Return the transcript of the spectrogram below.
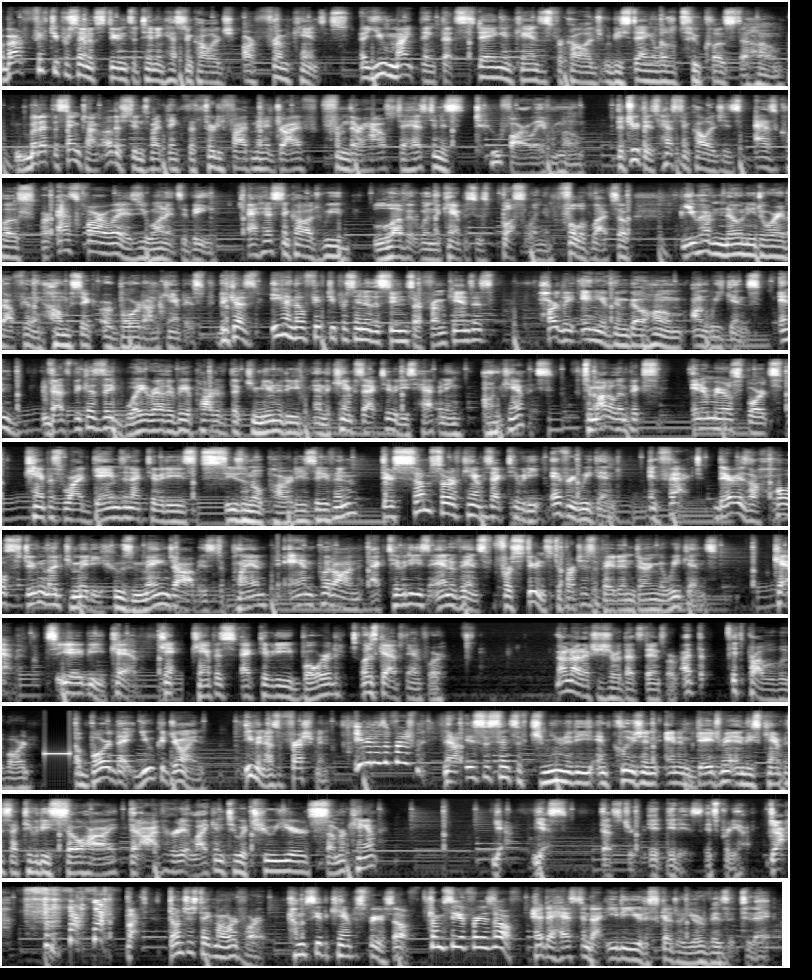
About 50% of students attending Hesston College are from Kansas. Uh, You might think that staying in Kansas for college would be staying a little too close to home. But at the same time, other students might think the 35 minute drive from their house to Hesston is too far away from home. The truth is, Hesston College is as close or as far away as you want it to be. At Hesston College, we love it when the campus is bustling and full of life, so you have no need to worry about feeling homesick or bored on campus. Because even though 50% of the students are from Kansas, hardly any of them go home on weekends. And that's because they'd way rather be a part of the community and the campus activities happening on campus. Tomato Olympics, intramural sports, campus wide games and activities, seasonal parties, even. There's some sort of campus activity every weekend. In fact, there is a whole student led committee whose main job is to plan and put on activities and events for students to participate in during the weekends. CAB, C A B, CAB, Cam- Campus Activity Board. What does CAB stand for? I'm not actually sure what that stands for. It's probably board. A board that you could join, even as a freshman. Even as a freshman. Now, is the sense of community, inclusion, and engagement in these campus activities so high that I've heard it likened to a two year summer camp? Yeah, yes, that's true. It, it is. It's pretty high. Yeah. but don't just take my word for it. Come see the campus for yourself. Come see it for yourself. Head to hesston.edu to schedule your visit today.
